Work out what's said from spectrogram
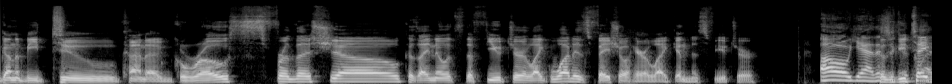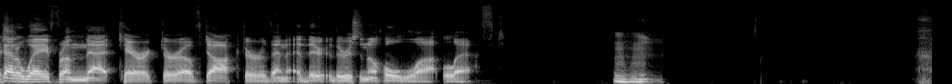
going to be too kind of gross for the show? Because I know it's the future. Like, what is facial hair like in this future? Oh yeah, Because if you good take that away from that character of Doctor, then there there isn't a whole lot left. Mm-hmm. mm.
